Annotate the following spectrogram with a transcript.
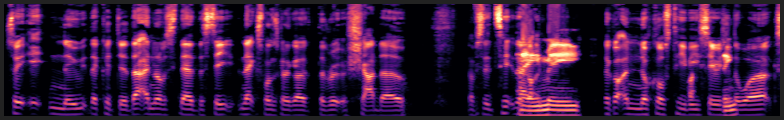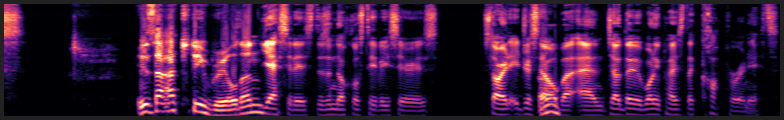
So it knew they could do that. And obviously, now the se- next one's going to go the route of Shadow. Obviously, they've, got, Amy, they've got a Knuckles TV series in the works. Is that actually real then? Yes, it is. There's a Knuckles TV series starring Idris Oh. Elba and the one who plays the copper in it,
